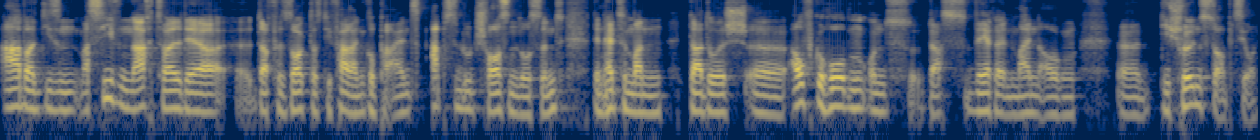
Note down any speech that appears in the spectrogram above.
aber diesen massiven Nachteil, der äh, dafür sorgt, dass die Fahrer in Gruppe 1 absolut chancenlos sind, den hätte man dadurch äh, aufgehoben und das wäre in meinen Augen äh, die schönste Option.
